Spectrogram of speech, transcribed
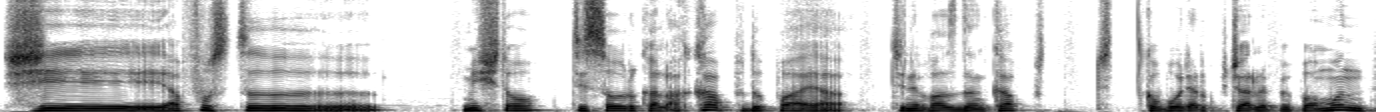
și a fost uh, mișto, ți se urcă la cap, după aia cineva îți dă în cap, cobori iar cu picioarele pe pământ,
